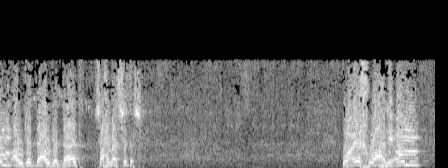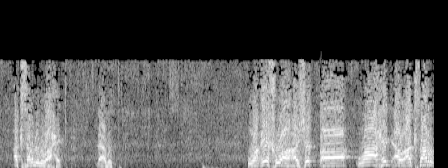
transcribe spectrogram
أم أو جدة أو جدات صاحبات سدس. وإخوة لأم أكثر من واحد لابد. وإخوة أشقاء واحد أو أكثر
